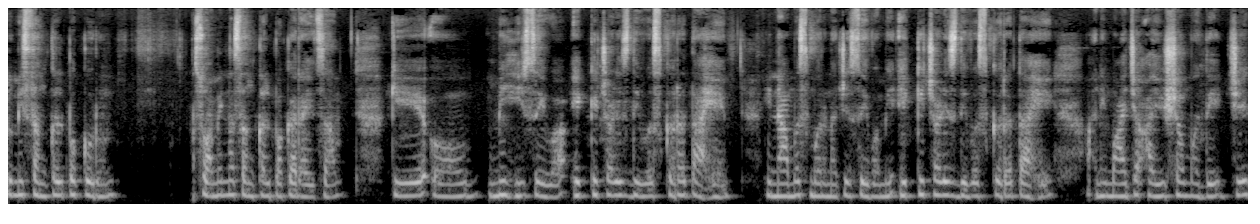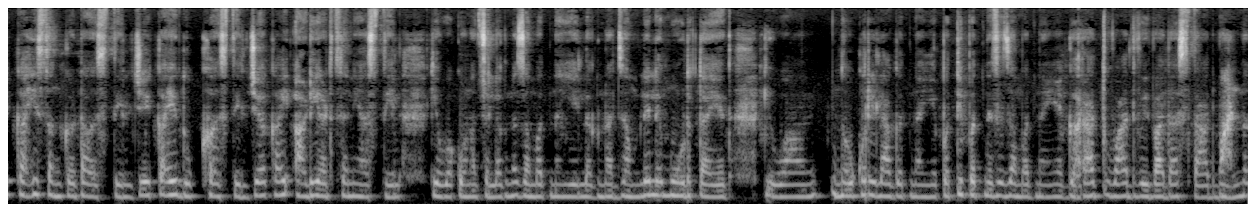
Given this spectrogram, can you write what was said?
तुम्ही संकल्प करून स्वामींना संकल्प करायचा की मी ही सेवा एक्केचाळीस दिवस करत आहे. ही नामस्मरणाची सेवा मी एक्केचाळीस दिवस करत आहे. आणि माझ्या आयुष्यामध्ये जे काही संकटं असतील जे काही दुःख असतील ज्या काही अडीअडचणी असतील किंवा कोणाचं लग्न जमत नाही आहे लग्न जमलेले मोडत आहेत किंवा नोकरी लागत नाही आहे पती पत्नीचं जमत नाही आहे घरात वादविवाद असतात भांडणं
